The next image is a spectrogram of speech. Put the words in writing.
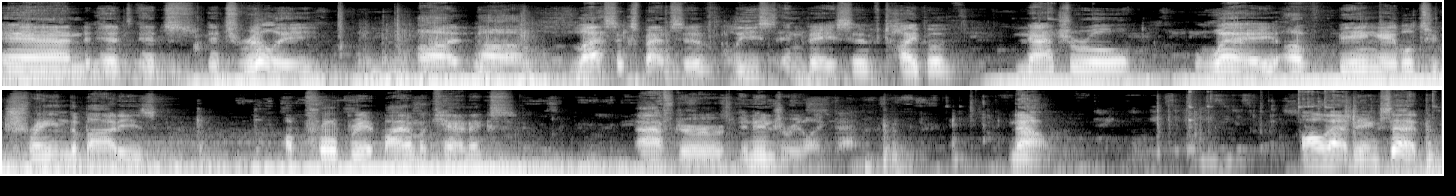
And it, it's it's really a, a less expensive, least invasive type of natural way of being able to train the body's appropriate biomechanics after an injury like that. Now, all that being said,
